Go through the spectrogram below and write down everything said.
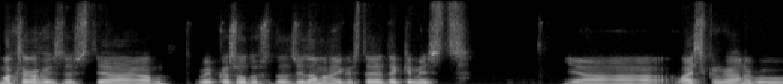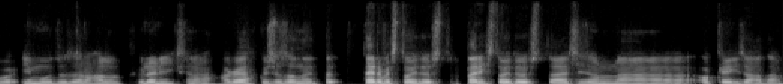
maksakahjustust ja võib ka soodustada südamehaiguste tekkimist. ja vask on ka nagu immuunsusele halb üleliigsena, aga jah, kui sa saad neid tervest toidust, päris toidust, siis on äh, okei okay saada.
